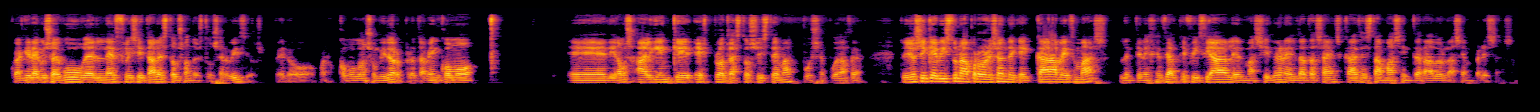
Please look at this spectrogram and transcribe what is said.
cualquiera que use Google, Netflix y tal está usando estos servicios, pero bueno, como consumidor, pero también como, eh, digamos, alguien que explota estos sistemas, pues se puede hacer. Entonces, yo sí que he visto una progresión de que cada vez más la inteligencia artificial, el machine learning, el data science, cada vez está más integrado en las empresas.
